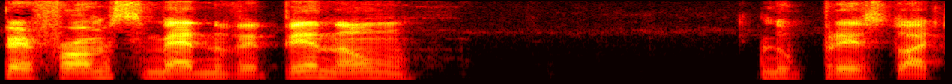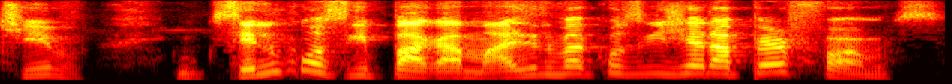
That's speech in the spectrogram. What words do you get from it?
performance mede no VP, não no preço do ativo. Se ele não conseguir pagar mais, ele vai conseguir gerar performance.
